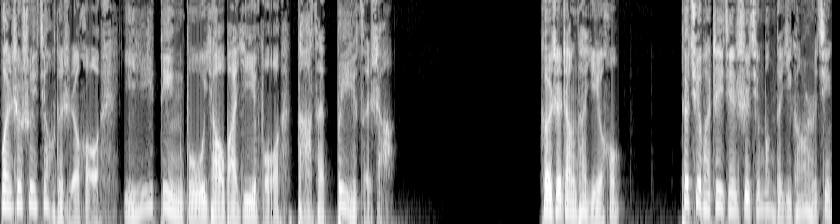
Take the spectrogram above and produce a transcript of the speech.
晚上睡觉的时候一定不要把衣服搭在被子上。可是长大以后，他却把这件事情忘得一干二净。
